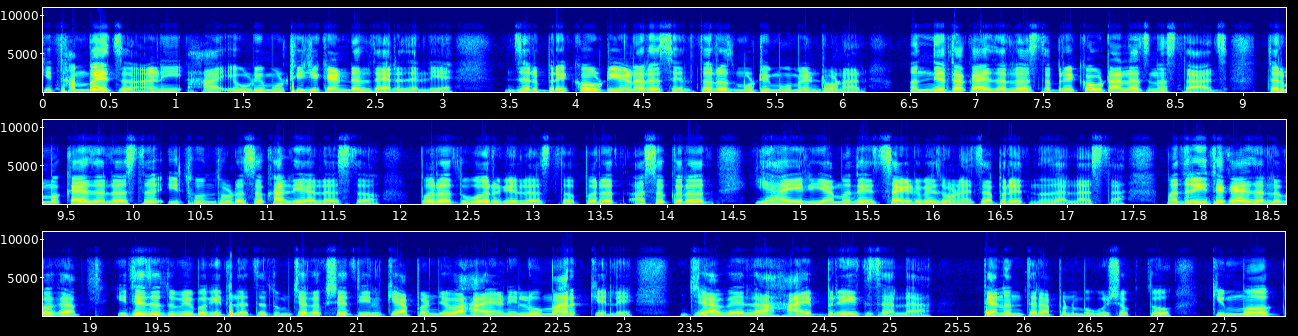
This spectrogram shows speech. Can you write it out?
की थांबायचं आणि हा एवढी मोठी जी कॅन्डल तयार झाली आहे जर ब्रेकआउट येणार असेल तरच मोठी मुवमेंट होणार. अन्यथा काय झालं असतं? ब्रेकआउट आलाच नसता आज. तर मग काय झालं असतं? इथून थोडंसं खाली आलं असतं. परत वर गेलं असतं. परत असं करत ह्या एरियामध्ये साईडवेज होण्याचा प्रयत्न झाला असता. मात्र इथे काय झालं बघा? इथे जर तुम्ही बघितलं तर तुमच्या लक्षात येईल की आपण जेव्हा हाय आणि लो मार्क केले ज्या वेळेला हाय ब्रेक झाला त्यानंतर आपण बघू शकतो की मग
